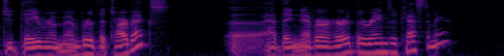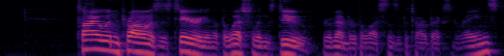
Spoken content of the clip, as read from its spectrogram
Did they remember the Tarbecks? Uh, have they never heard the Rains of Castamere? Tywin promises Tyrion that the Westerlings do remember the lessons of the Tarbecks and Reynes,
